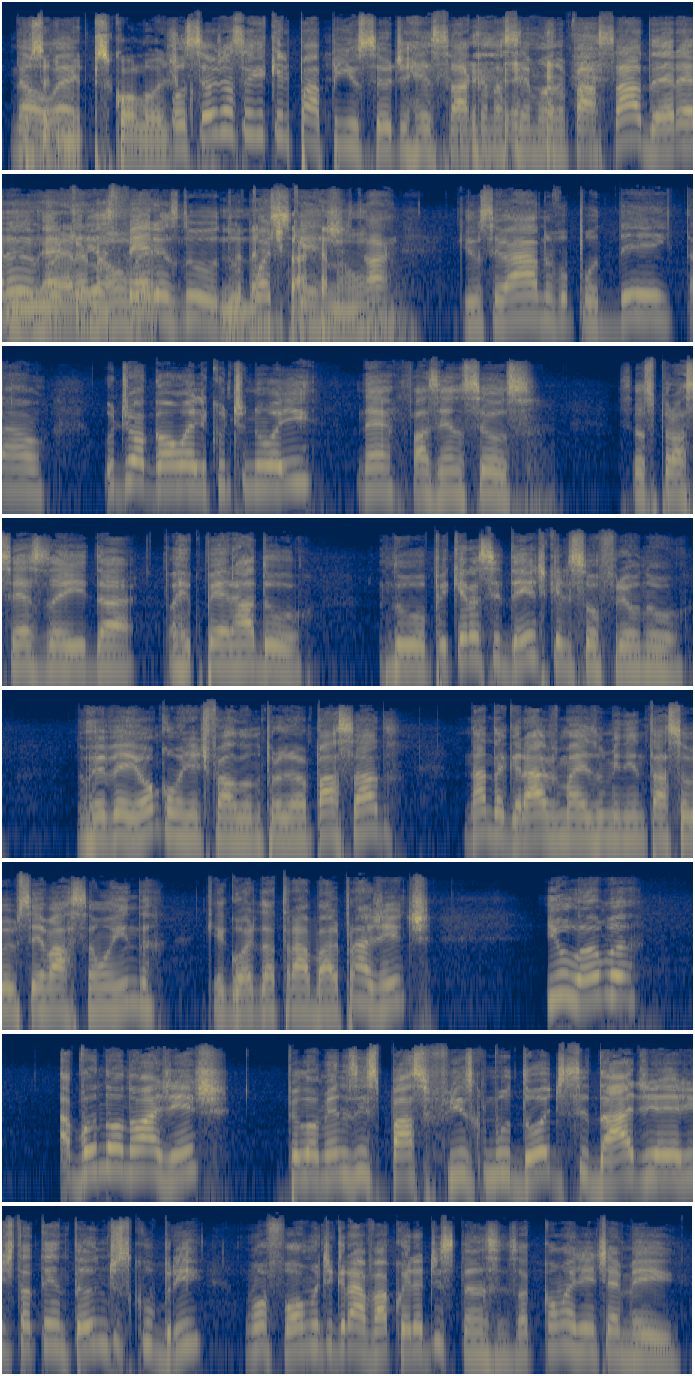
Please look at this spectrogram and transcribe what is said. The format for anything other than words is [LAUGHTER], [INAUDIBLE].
Não, é. procedimento psicológico. Você eu já sei que aquele papinho seu de ressaca na semana [LAUGHS] passada era, era, Não era era férias velho. do, do Não podcast, ressaca, não. tá? Que você, ah, não vou poder e tal. O Diogão, ele continua aí, né, fazendo seus, seus processos aí da, pra recuperar do, do pequeno acidente que ele sofreu no, no Réveillon, como a gente falou no programa passado. Nada grave, mas o menino tá sob observação ainda, que gosta de dar trabalho pra gente. E o Lamba abandonou a gente, pelo menos em espaço físico, mudou de cidade e aí a gente tá tentando descobrir uma forma de gravar com ele à distância. Só que como a gente é meio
